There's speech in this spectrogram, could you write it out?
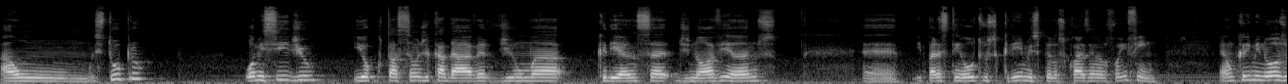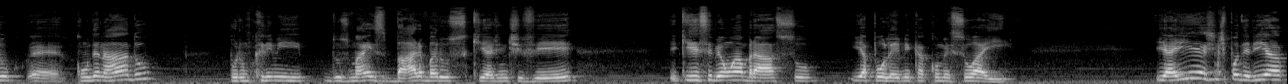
a um estupro homicídio e ocultação de cadáver de uma criança de 9 anos. É, e parece que tem outros crimes pelos quais ainda não foi. Enfim, é um criminoso é, condenado por um crime dos mais bárbaros que a gente vê e que recebeu um abraço e a polêmica começou aí. E aí a gente poderia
